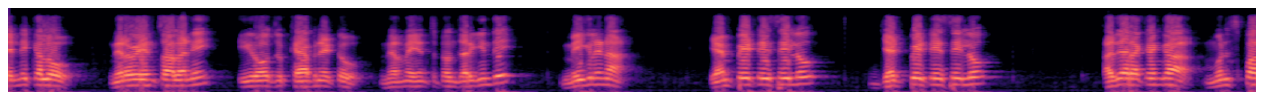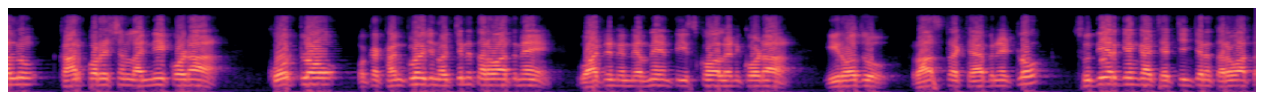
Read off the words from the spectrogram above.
ఎన్నికలు నిర్వహించాలని ఈరోజు కేబినెట్ నిర్ణయించడం జరిగింది. మిగిలిన ఎంపీటీసీలు జడ్పీటీసీలు అదే రకంగా మున్సిపల్ కార్పొరేషన్లు అన్నీ కూడా కోర్టులో ఒక కంక్లూజన్ వచ్చిన తర్వాతనే వాటిని నిర్ణయం తీసుకోవాలని కూడా ఈరోజు రాష్ట్ర కేబినెట్లో సుదీర్ఘంగా చర్చించిన తర్వాత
